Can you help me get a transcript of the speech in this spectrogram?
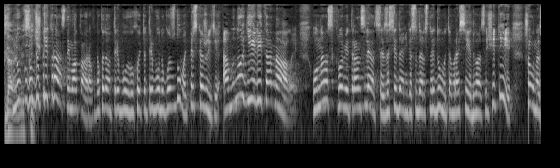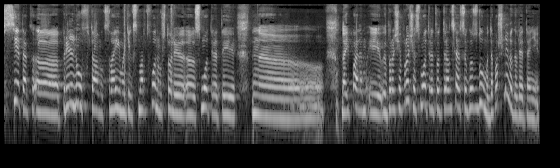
Да, ну, ну, да прекрасный Макаров, но когда он трибу- выходит на трибуну Госдумы, теперь скажите, а многие ли каналы у нас, кроме трансляции заседаний Государственной Думы, там Россия-24, что у нас все так, э, прильнув там к своим этих смартфонам, что ли, э, смотрят и э, айпадом и, и прочее, прочее, смотрят вот трансляцию Госдумы. Да пошли вы, говорят они.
